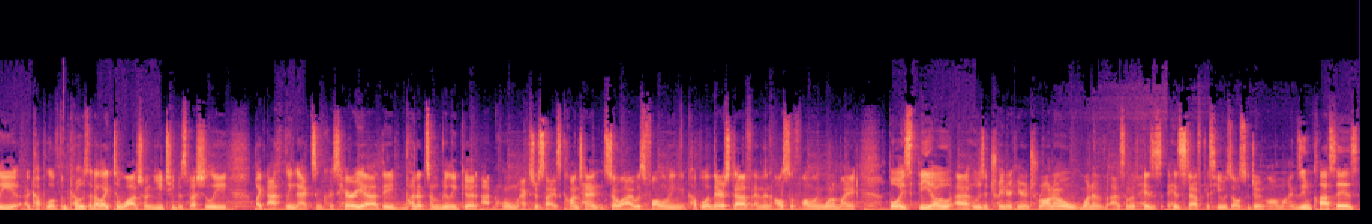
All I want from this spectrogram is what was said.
A couple of the pros that I like to watch on YouTube, especially like Athlean X and Chris Heria, they put out some really good at-home exercise content. So I was following a couple of their stuff, and then also following one of my boys, Theo, uh, who is a trainer here in Toronto. One of uh, some of his his stuff because he was also doing online Zoom classes.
